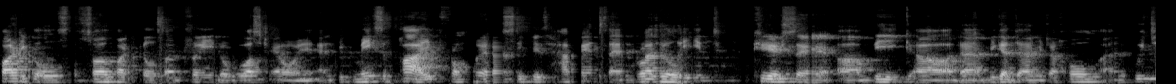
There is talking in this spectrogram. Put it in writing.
particles, soil particles are drained or washed away and it makes a pipe from where seepage happens and gradually it creates a, a big, uh, bigger diameter hole and which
